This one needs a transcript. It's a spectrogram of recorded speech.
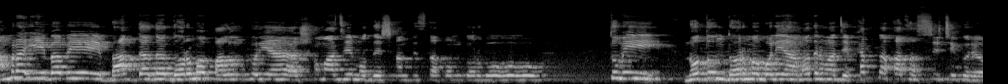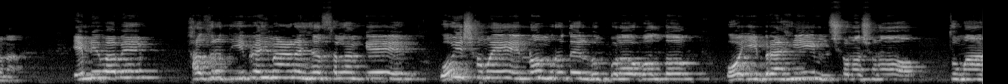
আমরা এভাবে বাপ দাদা ধর্ম পালন করিয়া সমাজের মধ্যে শান্তি স্থাপন করব। তুমি নতুন ধর্ম বলিয়া আমাদের মাঝে ফেতনা ফাঁসা সৃষ্টি করিও না। এমনিভাবে হজরত ইব্রাহিম আলহিসাল্লামকে ওই সময়ে নম্রতের লোকগুলোও বলতো, ও ইব্রাহিম, শোনো শোনো, তোমার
